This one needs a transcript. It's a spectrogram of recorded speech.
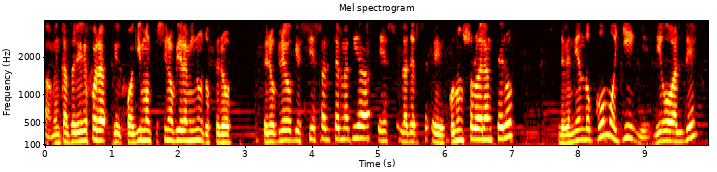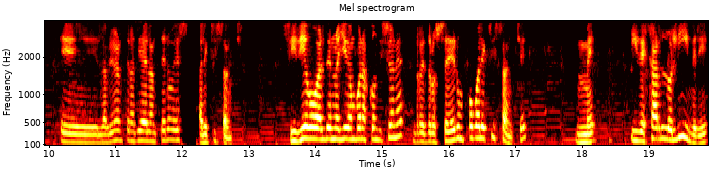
No, me encantaría que fuera que Joaquín Montesinos viera minutos, pero, pero creo que si esa alternativa es la eh, con un solo delantero, dependiendo cómo llegue Diego Valdés, eh, la primera alternativa de delantero es Alexis Sánchez. Si Diego Valdés no llega en buenas condiciones, retroceder un poco Alexis Sánchez me- y dejarlo libre,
